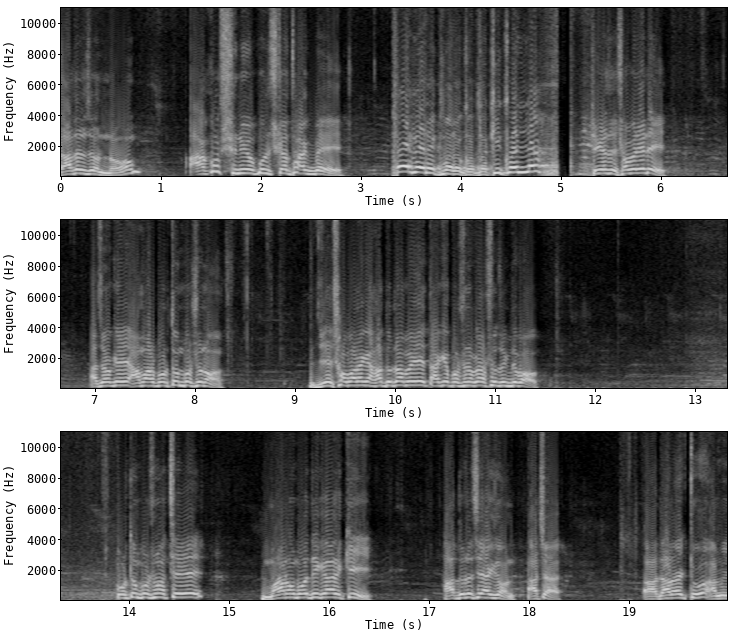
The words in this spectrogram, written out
তাদের জন্য আকর্ষণীয় পুরস্কার থাকবে। কথা কি করলা? ঠিক আছে সবাই রেডি আচ্ছা ওকে আমার প্রথম প্রশ্ন। যে সবার আগে হাত উঠাবে তাকে প্রশ্ন করার সুযোগ দেব। প্রথম প্রশ্ন হচ্ছে মানবাধিকার কি? হাত উঠেছে একজন। আচ্ছা দাঁড়াও একটু আমি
